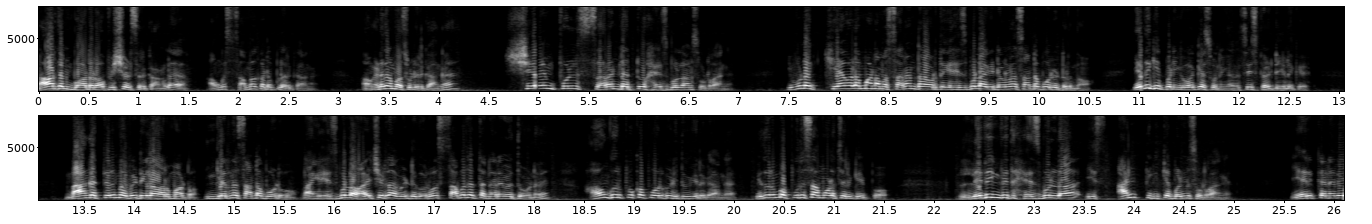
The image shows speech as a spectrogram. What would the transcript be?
நார்தன் பார்டர் அஃபிஷியல்ஸ் இருக்காங்களே அவங்க சம கடுப்பில் இருக்காங்க. அவங்க என்ன நம்ம சொல்லியிருக்காங்க? ஷேம்ஃபுல் சரண்டர் டு ஹெஸ்புல்லான்னு சொல்கிறாங்க இவ்வளோ கேவலமாக நம்ம சரண்டர் ஆகிறதுக்கு ஹெஸ்புல்லா கிட்டலாம் சண்டை போட்டுட்டு இருந்தோம். எதுக்கு இப்போ நீங்கள் ஓகே சொன்னீங்க அந்த சீஸ்பேர் டீலுக்கு நாங்கள் திரும்ப வீட்டுக்கெல்லாம் வரமாட்டோம். இங்கேருந்து சண்டை போடுவோம். நாங்கள் ஹெஸ்புல்லா அழிச்சிட்டு தான் வீட்டுக்கு வருவோம். சபதத்தை நிறைவேற்றுவோன்னு அவங்க ஒரு பக்கம் போர்க்கொடி தூக்கியிருக்காங்க. இது ரொம்ப புதுசாக முளைச்சிருக்கு இப்போது லிவிங் வித் ஹெஸ்புல்லா இஸ் அன்திங்கபிள்னு சொல்கிறாங்க ஏற்கனவே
